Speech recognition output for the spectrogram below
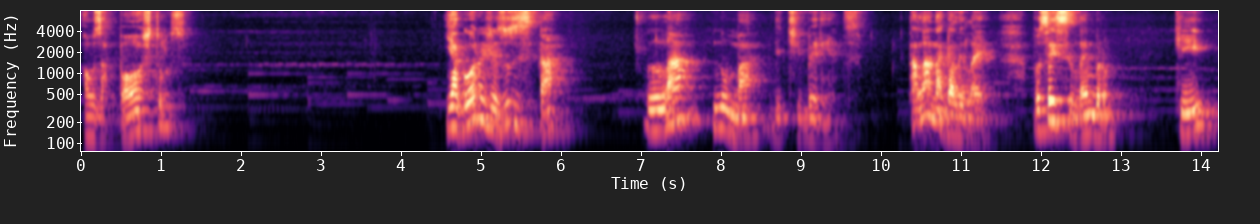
aos apóstolos, E agora Jesus está lá no mar de Tiberíades. Está lá na Galiléia. Vocês se lembram que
